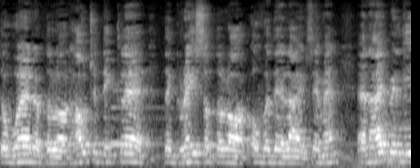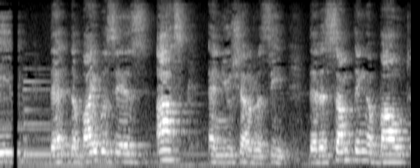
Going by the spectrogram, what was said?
the word of the Lord, how to declare the grace of the Lord over their lives. Amen. And I believe that the Bible says, Ask and you shall receive. There is something about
